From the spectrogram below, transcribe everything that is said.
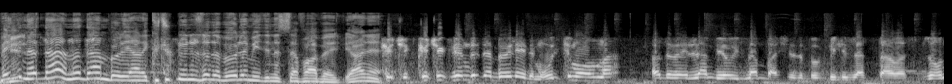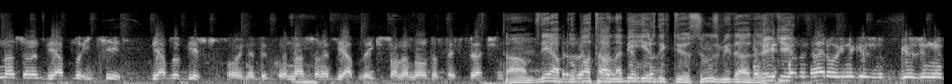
Peki neden, neden böyle yani küçüklüğünüzde de böyle miydiniz Sefa Bey? Yani Küçük küçüklüğümde de böyleydim. Ultima Online adı verilen bir oyundan başladı bu Blizzard davası. Biz ondan sonra Diablo 2, Diablo 1 oynadık. Ondan sonra Diablo 2, sonra Lord of Destruction. tamam Diablo batağına bir girdik diyorsunuz bir daha da. Peki- her oyunu göz, gözünü,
